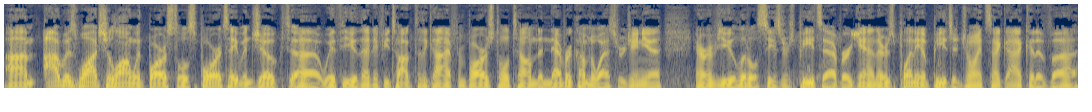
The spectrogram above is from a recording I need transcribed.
Um, I was watching along with Barstool Sports. I even joked uh, with you that if you talk to the guy from Barstool, tell him to never come to West Virginia and review Little Caesars Pizza ever again. There's plenty of pizza joints that guy could have uh,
